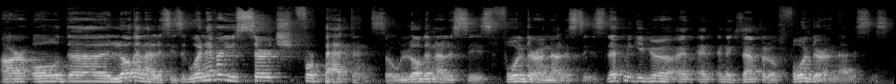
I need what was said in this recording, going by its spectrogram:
are all the log analysis. Whenever you search for patents, so log analysis, folder analysis, let me give you an, an example of folder analysis.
